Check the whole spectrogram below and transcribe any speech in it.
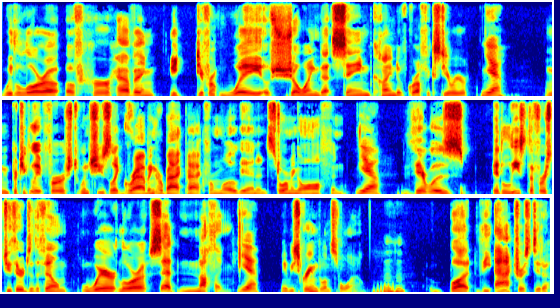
with Laura of her having a different way of showing that same kind of gruff exterior. Yeah. I mean, particularly at first when she's like grabbing her backpack from Logan and storming off, and Yeah. there was at least the first two thirds of the film where Laura said nothing, Yeah. maybe screamed once in a while. Mm-hmm. But the actress did a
